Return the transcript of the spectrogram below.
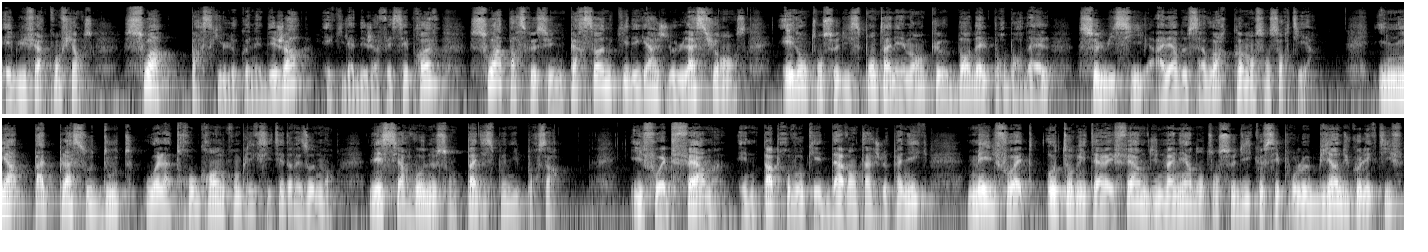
et de lui faire confiance, soit parce qu'il le connaît déjà et qu'il a déjà fait ses preuves, soit parce que c'est une personne qui dégage de l'assurance et dont on se dit spontanément que, bordel pour bordel, celui-ci a l'air de savoir comment s'en sortir. Il n'y a pas de place au doute ou à la trop grande complexité de raisonnement. Les cerveaux ne sont pas disponibles pour ça. Il faut être ferme et ne pas provoquer davantage de panique, mais il faut être autoritaire et ferme d'une manière dont on se dit que c'est pour le bien du collectif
